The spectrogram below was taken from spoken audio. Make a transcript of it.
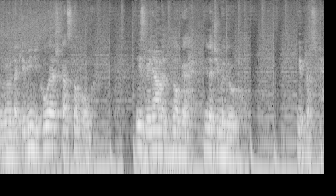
robimy takie mini kółeczka stopą i zmieniamy nogę i lecimy drugą. I pracujemy.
